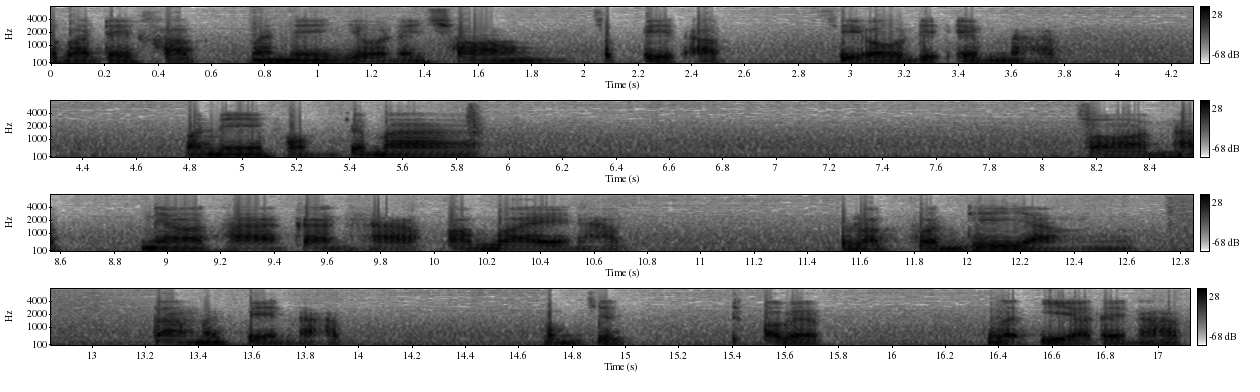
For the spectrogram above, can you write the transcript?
สวัสดีครับ วันนี้อยู่ในช่อง Speed Up CODM นะครับ วันนี้ผมจะมา สอนครับ แนวทางการหาความไวนะครับสำหรับคนที่ยังตั้งไม่เป็นนะครับ ผมจะเอาแบบละเอียดเลยนะครับ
